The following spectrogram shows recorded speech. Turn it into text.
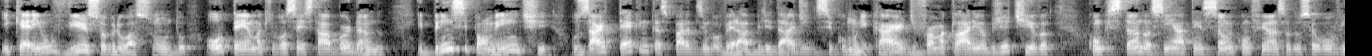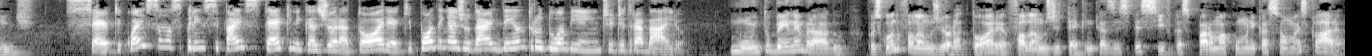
e querem ouvir sobre o assunto ou tema que você está abordando. E principalmente, usar técnicas para desenvolver a habilidade de se comunicar de forma clara e objetiva, conquistando assim a atenção e confiança do seu ouvinte. Certo, e quais são as principais técnicas de oratória que podem ajudar dentro do ambiente de trabalho? Muito bem lembrado, pois quando falamos de oratória, falamos de técnicas específicas para uma comunicação mais clara,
